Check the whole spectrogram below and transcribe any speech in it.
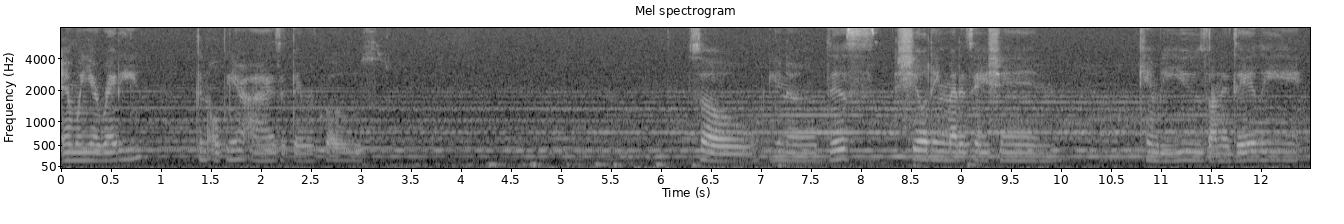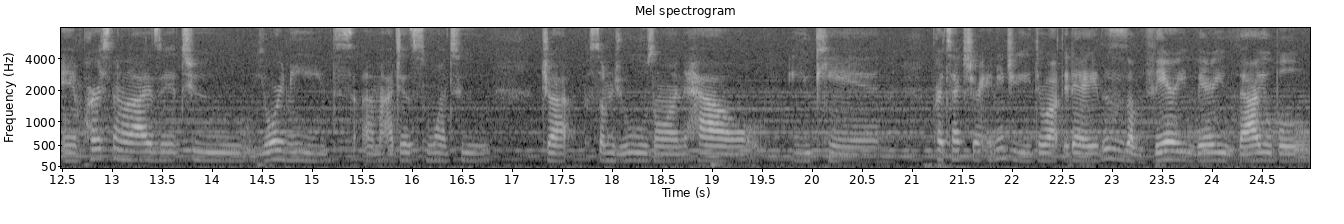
And when you're ready, you can open your eyes if they were closed. So, you know, this shielding meditation can be used on a daily and personalize it to your needs. Um, I just want to drop some jewels on how you can protect your energy throughout the day. This is a very, very valuable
